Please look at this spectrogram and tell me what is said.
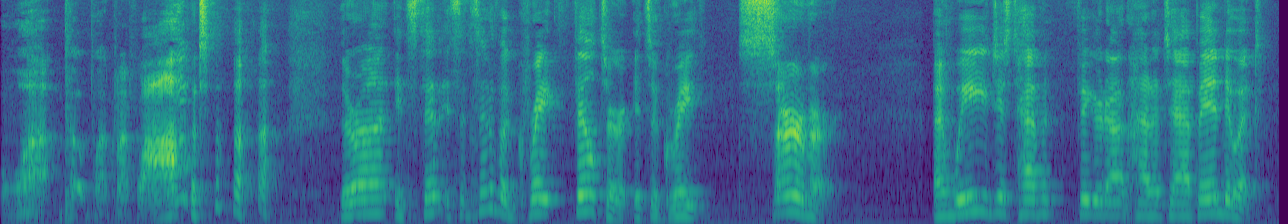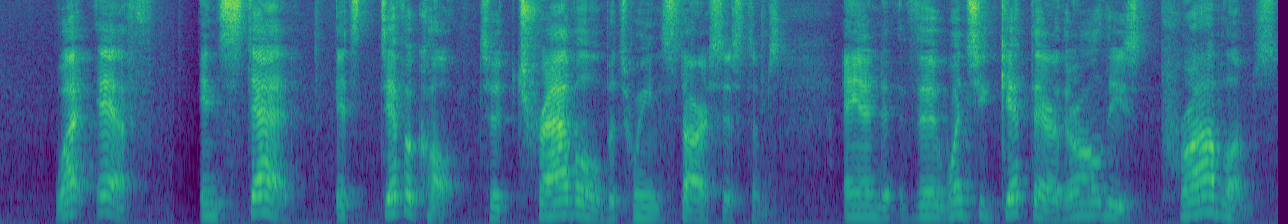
What? What? They're on instead. It's instead of a great filter, it's a great server, and we just haven't figured out how to tap into it. What if instead it's difficult to travel between star systems, and the once you get there, there are all these problems,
